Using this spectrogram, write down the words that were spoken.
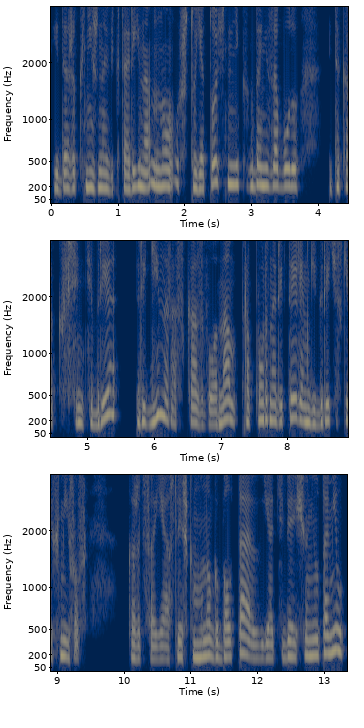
и даже книжная викторина, но что я точно никогда не забуду, это как в сентябре Регина рассказывала нам про порно-ритейлинги греческих мифов. Кажется, я слишком много болтаю, я тебя еще не утомил.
